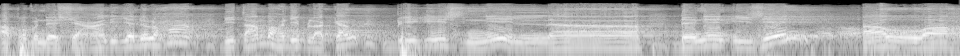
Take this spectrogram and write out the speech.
Apa benda Syekh Ali Jadul Haq? Ditambah di belakang biiznillah. Dengan izin Allah.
